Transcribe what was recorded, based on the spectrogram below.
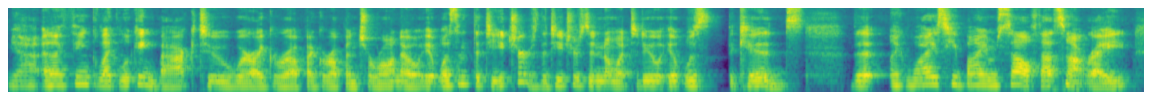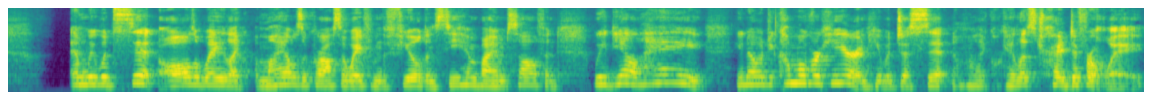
Yeah, and I think like looking back to where I grew up, I grew up in Toronto. It wasn't the teachers. The teachers didn't know what to do. It was the kids. That like why is he by himself? That's not right. and we would sit all the way like miles across away from the field and see him by himself. And we'd yell hey you know would you come over here? And he would just sit. And we're like okay let's try a different way.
